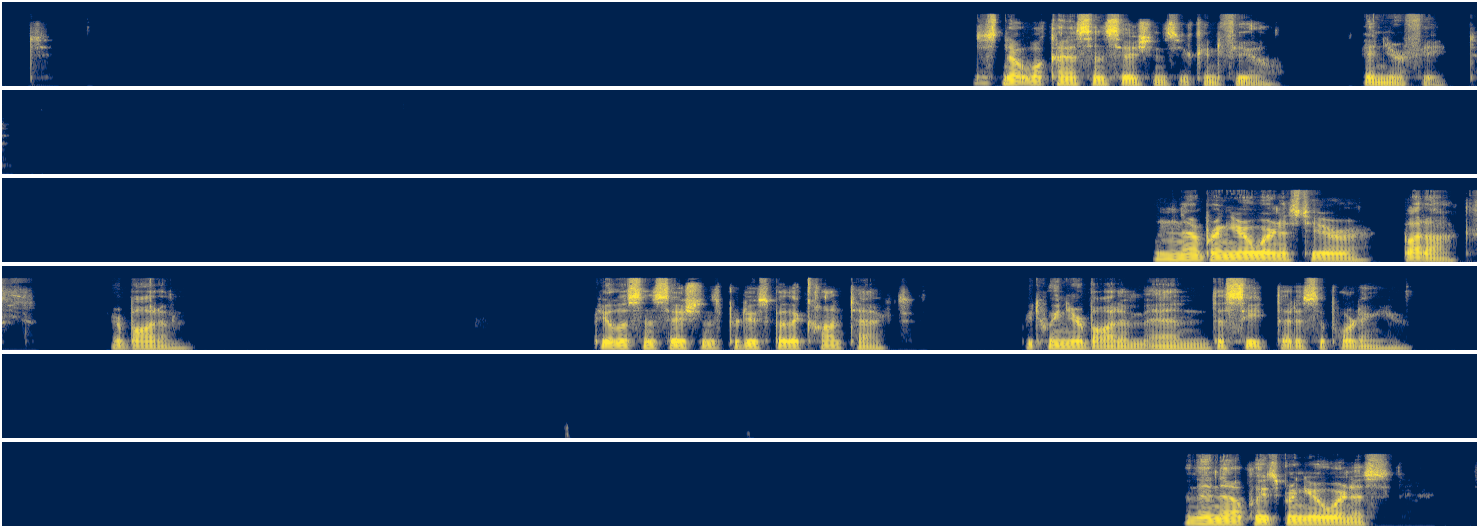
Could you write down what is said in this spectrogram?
Just note what kind of sensations you can feel in your feet. Now bring your awareness to your buttocks, your bottom. Feel the sensations produced by the contact between your bottom and the seat that is supporting you. And then now please bring your awareness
